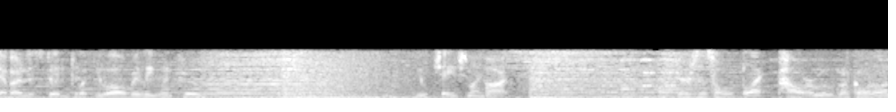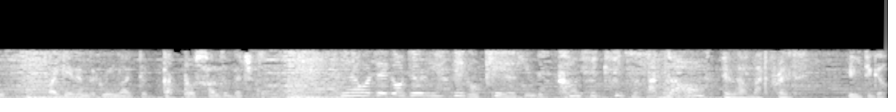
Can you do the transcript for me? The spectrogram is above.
Never understood what you all really went through. You've changed my heart. There's this whole black power movement going on. I gave him the green light to gut those sons of bitches. You know what they're going to do to you? They're going to kill you. This country treats us like dogs. You know, Mr. President. You need to go.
